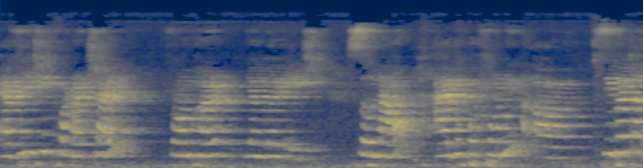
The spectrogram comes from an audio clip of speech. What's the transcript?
everything for her child from her younger age. So now I will be performing uh, Sivatana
